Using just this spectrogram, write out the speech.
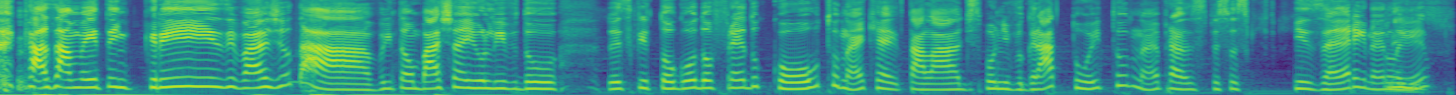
casamento em crise, vai ajudar. Então baixa aí o livro do, do escritor Godofredo Couto, né? Que é- tá lá disponível gratuito, né? Para as pessoas que quiserem, né, ler. Isso.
